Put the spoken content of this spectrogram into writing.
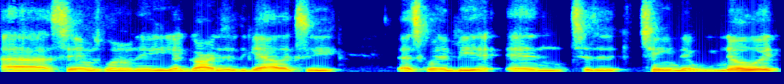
Uh, Sam was going on the Guardians of the Galaxy. That's going to be an end to the team that we know it.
